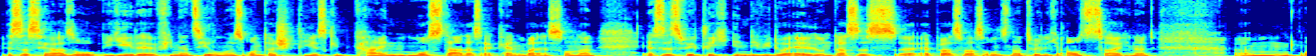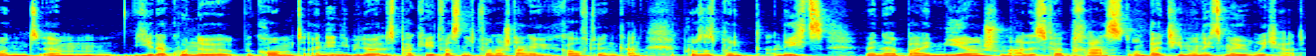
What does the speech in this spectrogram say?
ist es ja so, jede Finanzierung ist unterschiedlich. Es gibt kein Muster, das erkennbar ist, sondern es ist wirklich individuell. Und das ist äh, etwas, was uns natürlich auszeichnet. Ähm, und ähm, jeder Kunde bekommt ein individuelles Paket, was nicht von der Stange gekauft werden kann. Bloß es bringt nichts, wenn er bei mir schon alles verprasst und bei Tino nichts mehr übrig hat.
